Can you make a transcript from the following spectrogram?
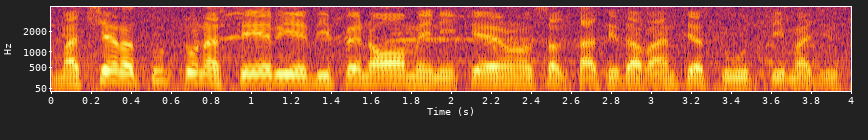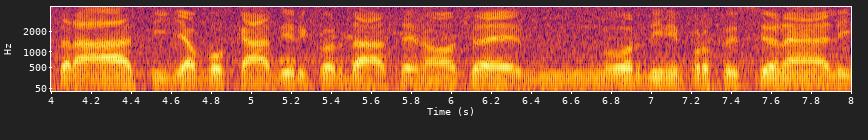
ma c'era tutta una serie di fenomeni che erano saltati davanti a tutti, i magistrati, gli avvocati, ricordate, no? cioè mm, ordini professionali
